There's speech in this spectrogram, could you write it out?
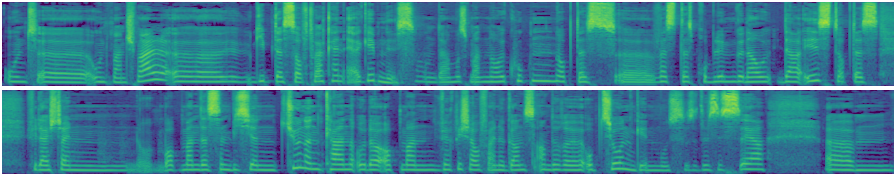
und, äh, und manchmal äh, gibt das Software kein Ergebnis. Und da muss man neu gucken, ob das, äh, was das Problem genau da ist, ob das vielleicht ein, ob man das ein bisschen tunen kann oder ob man wirklich auf eine ganz andere Option gehen muss. Also das ist sehr, ähm,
